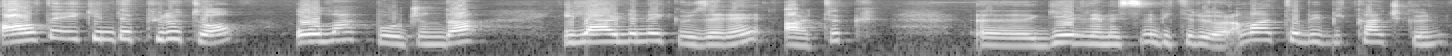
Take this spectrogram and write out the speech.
6 Ekim'de Plüto Oğlak Burcu'nda ilerlemek üzere artık e, gerilemesini bitiriyor. Ama tabii birkaç gün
